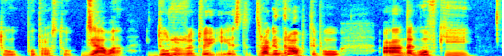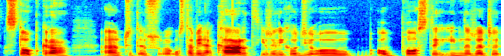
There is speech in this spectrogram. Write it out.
tu po prostu działa i dużo rzeczy jest drag and drop, typu a, nagłówki, stopka, a, czy też ustawienia kart, jeżeli chodzi o, o posty i inne rzeczy.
